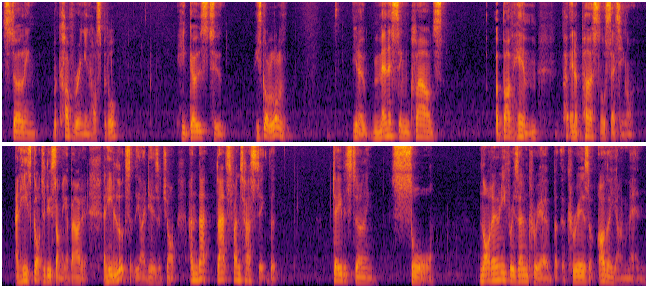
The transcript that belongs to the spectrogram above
Stirling recovering in hospital. He goes to, he's got a lot of, you know, menacing clouds above him in a personal setting on, and he's got to do something about it. And he looks at the ideas of Jock, and that that's fantastic that David Stirling saw not only for his own career but the careers of other young men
